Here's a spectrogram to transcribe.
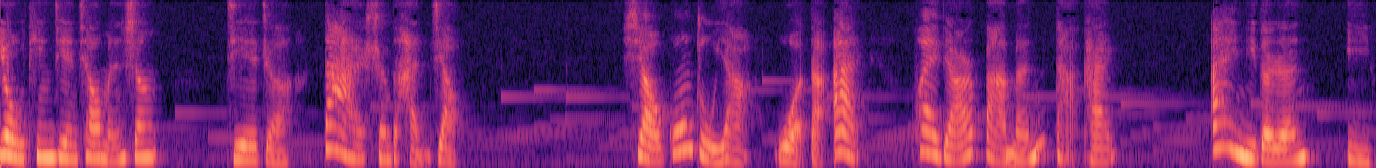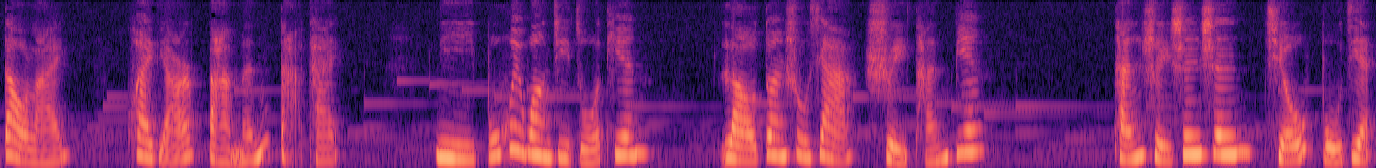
又听见敲门声，接着大声的喊叫。小公主呀，我的爱，快点儿把门打开！爱你的人已到来，快点儿把门打开！你不会忘记昨天，老椴树下水潭边，潭水深深求不见，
